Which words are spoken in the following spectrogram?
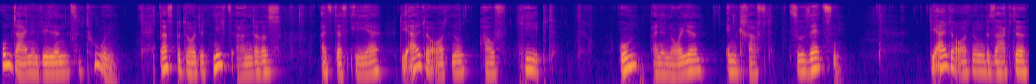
um deinen Willen zu tun. Das bedeutet nichts anderes, als dass er die alte Ordnung aufhebt, um eine neue in Kraft zu setzen. Die alte Ordnung besagte,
